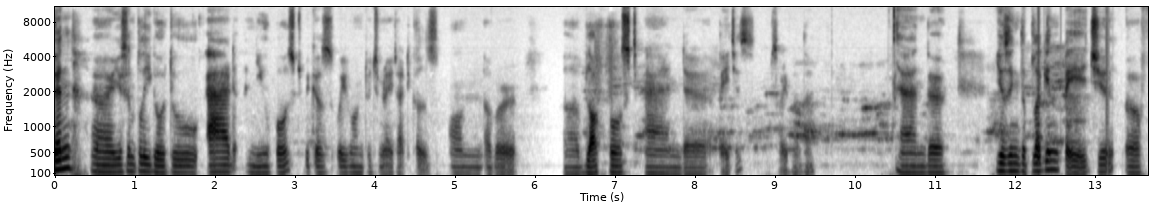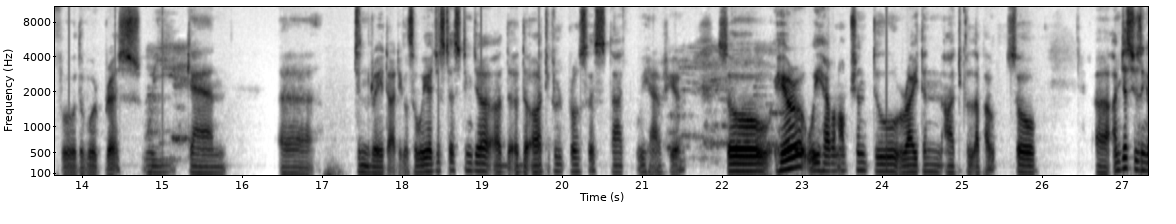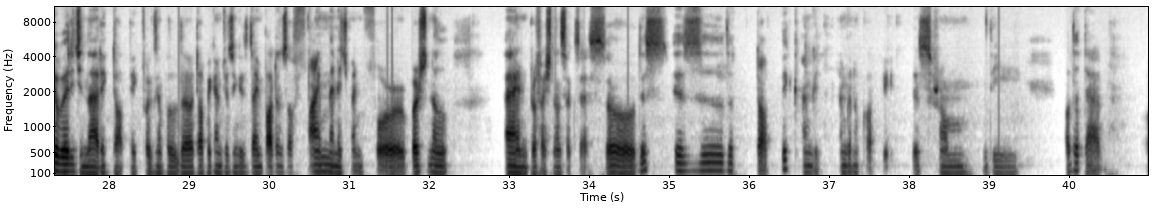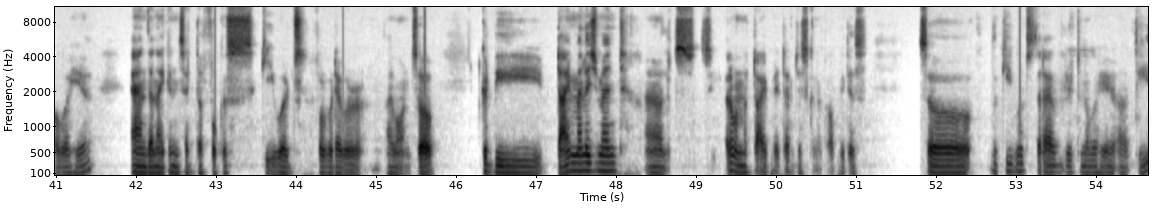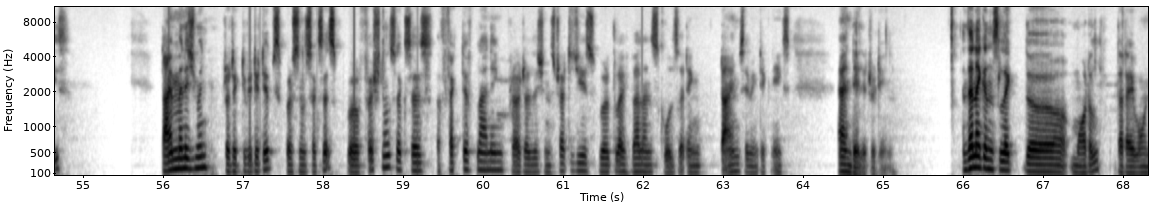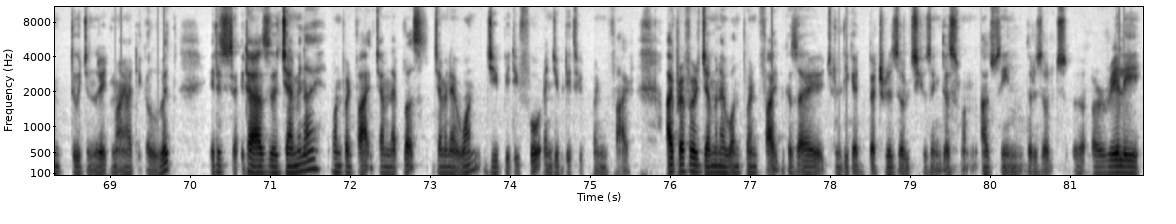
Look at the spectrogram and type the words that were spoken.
then uh, you simply go to add new post because we want to generate articles on our uh, blog post and uh, pages. Sorry about that. And uh, using the plugin page of uh, the wordpress we can uh, generate articles. So we are just testing the, the, the article process that we have here. So here we have an option to write an article about. So uh, I'm just using a very generic topic. For example, the topic I'm choosing is the importance of time management for personal and professional success. So this is uh, the topic. I'm good. I'm gonna copy this from the other tab over here, and then I can set the focus keywords for whatever I want. So it could be time management. Uh, let's see. I don't want to type it. I'm just gonna copy this. So the keywords that I've written over here are these time management, productivity tips, personal success, professional success, effective planning, prioritization strategies, work-life balance, goal setting, time-saving techniques, and daily routine. And then I can select the model that I want to generate my article with. It is it has a Gemini 1.5, Gemini Plus, Gemini 1, GPT-4, and GPT 3.5. I prefer Gemini 1.5 because I generally get better results using this one. I've seen the results uh, are really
